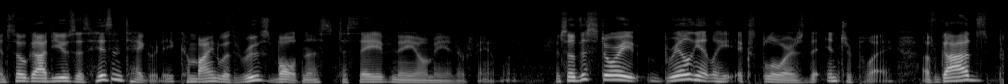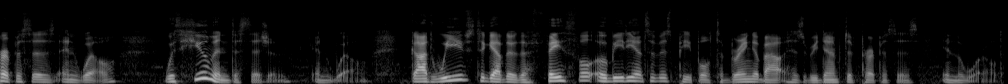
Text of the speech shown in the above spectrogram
And so God uses his integrity combined with Ruth's boldness to save Naomi and her family. And so this story brilliantly explores the interplay of God's purposes and will with human decision and will. God weaves together the faithful obedience of his people to bring about his redemptive purposes in the world.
